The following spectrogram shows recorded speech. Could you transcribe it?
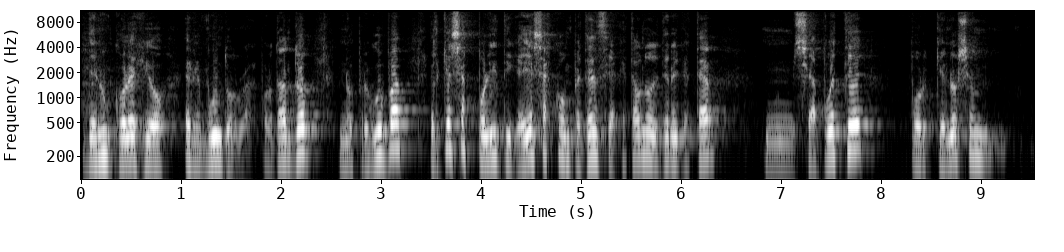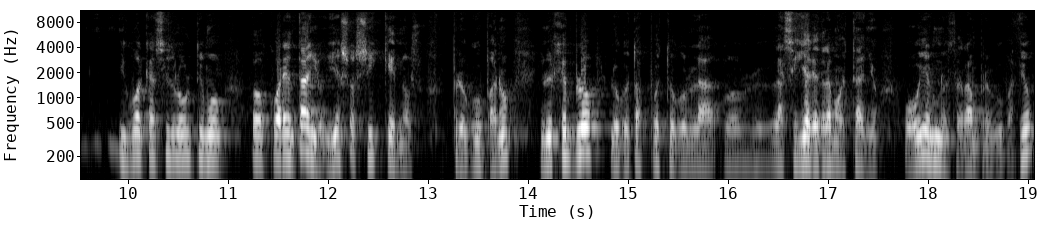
de un colegio en el mundo rural. Por lo tanto, nos preocupa el que esas políticas y esas competencias que están donde tienen que estar mm, se apueste porque no sean igual que han sido los últimos 40 años. Y eso sí que nos preocupa. ¿no? Y un ejemplo, lo que tú has puesto con la, con la silla que tenemos este año. Hoy es nuestra gran preocupación.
